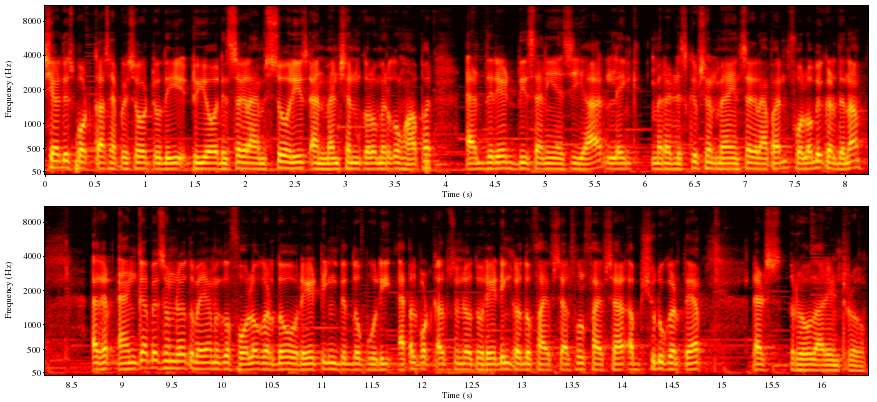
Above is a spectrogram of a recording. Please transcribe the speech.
share this podcast episode to the to your Instagram stories and mention करो मेरे को वहाँ पर at the rate this N S, यार लिंक मेरा डिस्क्रिप्शन में इंस्टाग्राम पर फॉलो भी कर देना। अगर एंकर पे सुन रहे हो तो भैया मेरे को फॉलो कर दो रेटिंग दे दो पूरी। एप्पल पॉडकास्ट सुन रहे हो तो रेटिंग कर दो five star full five star अब शुरू करते हैं। Let's roll our intro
